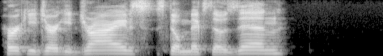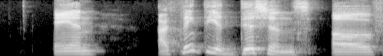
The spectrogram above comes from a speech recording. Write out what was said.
Herky jerky drives, still mix those in. And I think the additions of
